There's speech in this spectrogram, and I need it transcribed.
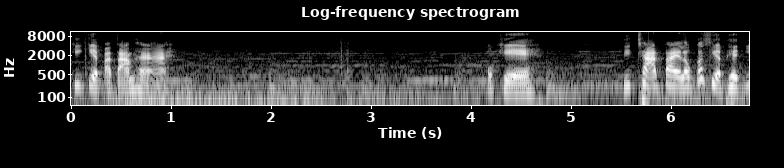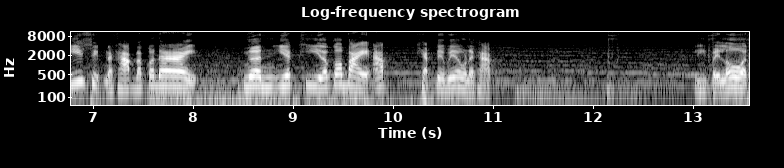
ขี้เกียจมาตามหา โอเค discharge ไปเราก็เสียบเพชร20 นะครับ แล้วก็ได้เงิน EXP แล้วก็ใบอัพ cap level นะครับ รีไปโลด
